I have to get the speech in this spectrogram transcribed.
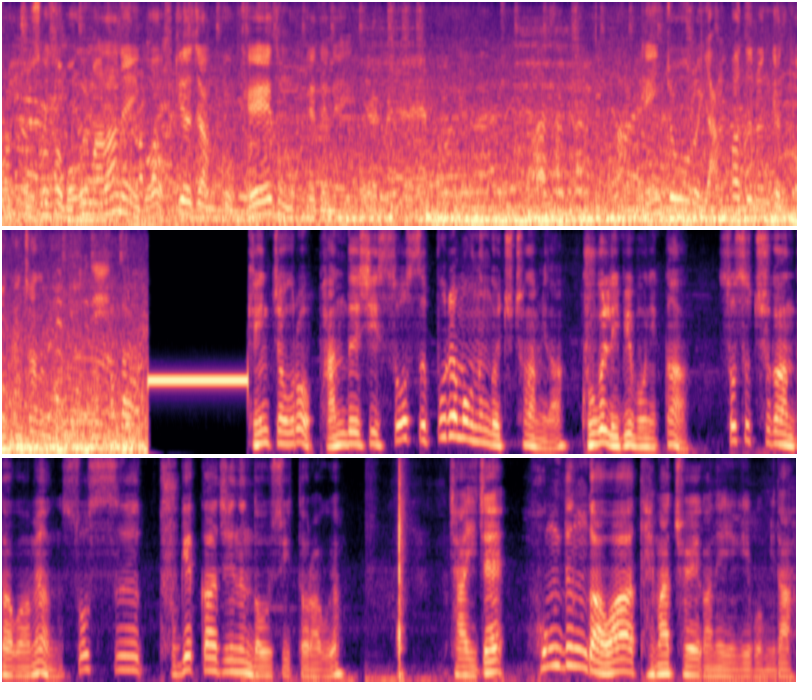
어, 줄 서서 먹을만 하네 이거 느끼하지 않고 계속 먹게 되네 이거 개인적으로 양파 들은 게 더 괜찮은 것 같아요 개인적으로 반드시 소스 뿌려 먹는 걸 추천합니다. 구글 리뷰 보니까 소스 추가한다고 하면 소스 두 개까지는 넣을 수 있더라고요. 자 이제 홍등가와 대마초에 관해 얘기해 봅니다.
